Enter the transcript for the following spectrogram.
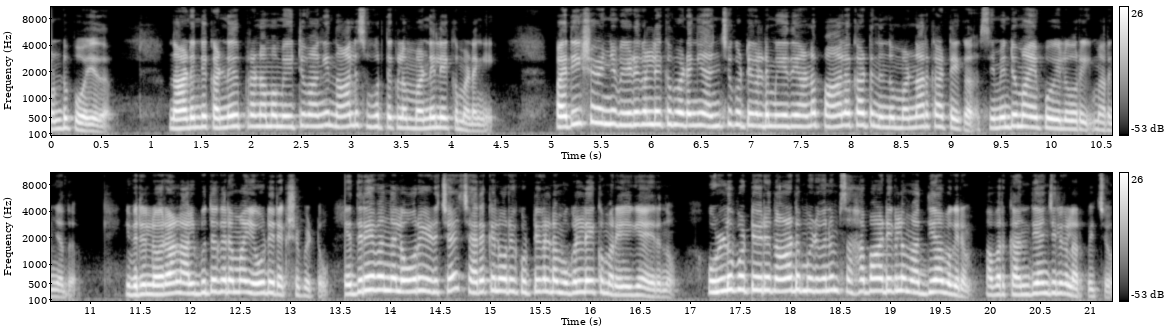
കൊണ്ടുപോയത്. നാടിന്റെ കണ്ണീർ പ്രണാമം ഏറ്റുവാങ്ങി നാല് സുഹൃത്തുക്കളും മണ്ണിലേക്ക് മടങ്ങി. പരീക്ഷ കഴിഞ്ഞ് വീടുകളിലേക്ക് മടങ്ങി അഞ്ചു കുട്ടികളുടെ മീതെയാണ് പാലക്കാട്ട് നിന്നും മണ്ണാർക്കാട്ടേക്ക് സിമെന്റുമായി പോയ ലോറി മറിഞ്ഞത്. ഇവരിൽ ഒരാൾ അത്ഭുതകരമായി ഓടി രക്ഷപ്പെട്ടു. എതിരെ വന്ന ലോറി ഇടിച്ച് ചരക്ക് ലോറി കുട്ടികളുടെ മുകളിലേക്ക് മറിയുകയായിരുന്നു ഉള്ളുപൊട്ടിയ ഒരു നാട് മുഴുവനും സഹപാഠികളും അധ്യാപകരും അവർക്ക് അന്ത്യാഞ്ജലികൾ അർപ്പിച്ചു.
